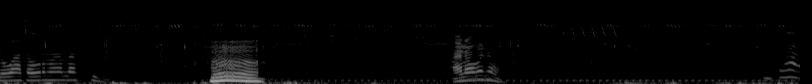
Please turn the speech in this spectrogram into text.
वातावरण आलं हम्म. आणावं का जाऊ जा, कितीला?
